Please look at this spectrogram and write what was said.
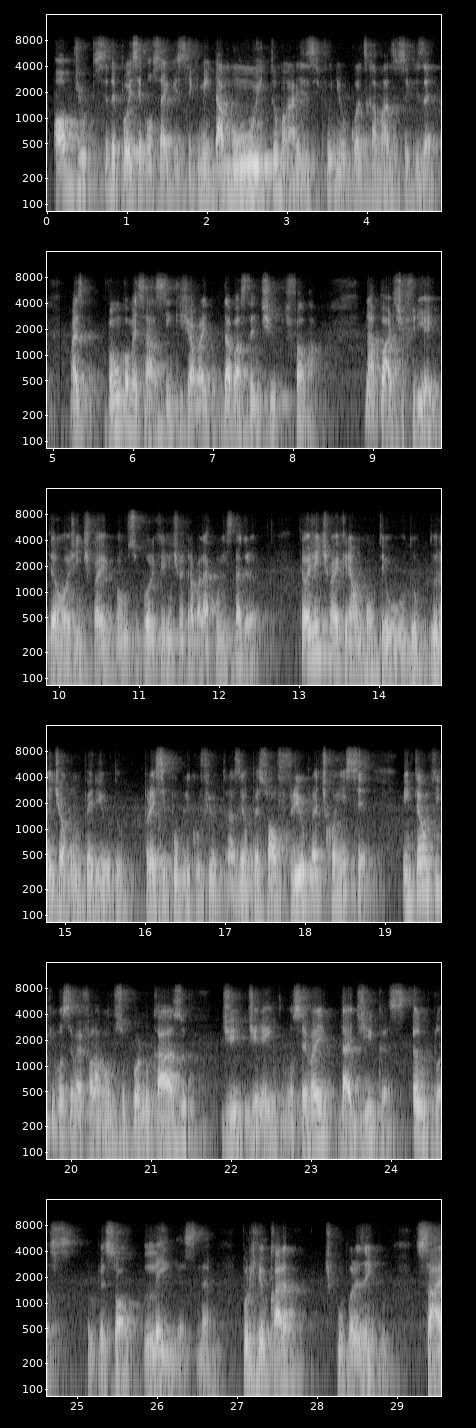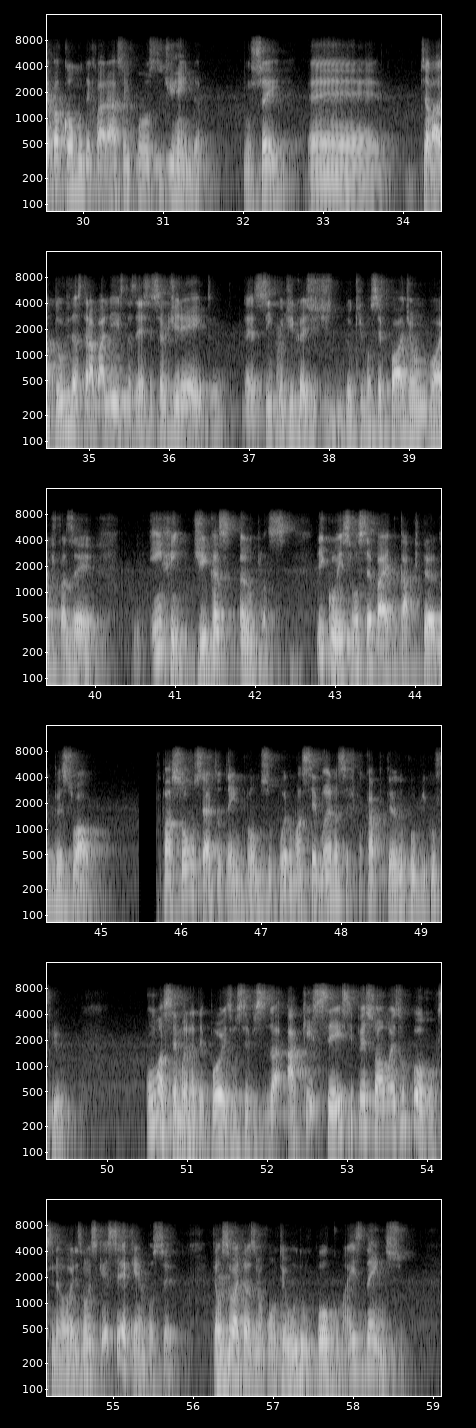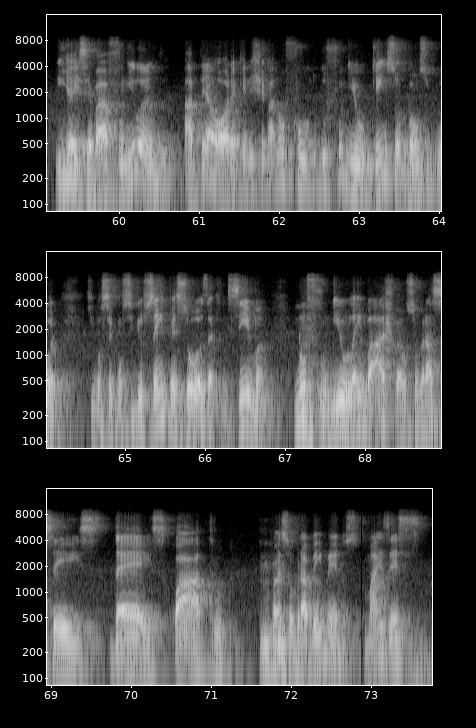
Óbvio que você depois você consegue segmentar muito mais esse funil, quantas camadas você quiser. Mas vamos começar assim que já vai dar bastante o que falar. Na parte fria, então, a gente vai, vamos supor que a gente vai trabalhar com o Instagram. Então a gente vai criar um conteúdo durante algum período para esse público frio, trazer o pessoal frio para te conhecer. Então o que, que você vai falar? Vamos supor no caso de direito, você vai dar dicas amplas para o pessoal, leigas, né? Porque o cara, tipo, por exemplo, saiba como declarar seu imposto de renda. Não sei. É, sei lá, dúvidas trabalhistas, esse é seu direito. É, cinco dicas de, do que você pode ou não pode fazer. Enfim, dicas amplas. E com isso você vai captando o pessoal. Passou um certo tempo, vamos supor, uma semana você fica captando o público frio. Uma semana depois, você precisa aquecer esse pessoal mais um pouco, porque senão eles vão esquecer quem é você. Então hum. você vai trazer um conteúdo um pouco mais denso. E aí você vai afunilando até a hora que ele chegar no fundo do funil. Quem só vamos supor que você conseguiu 100 pessoas aqui em cima, no uhum. funil lá embaixo vai sobrar 6, 10, 4, uhum. vai sobrar bem menos. Mas esses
